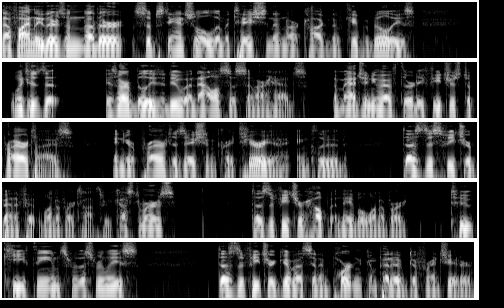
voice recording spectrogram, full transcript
Now, finally, there's another substantial limitation in our cognitive capabilities, which is that is our ability to do analysis in our heads. Imagine you have 30 features to prioritize, and your prioritization criteria include does this feature benefit one of our top three customers? Does the feature help enable one of our two key themes for this release? Does the feature give us an important competitive differentiator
